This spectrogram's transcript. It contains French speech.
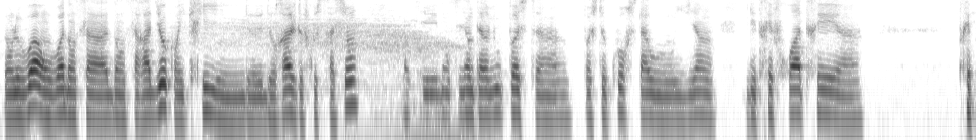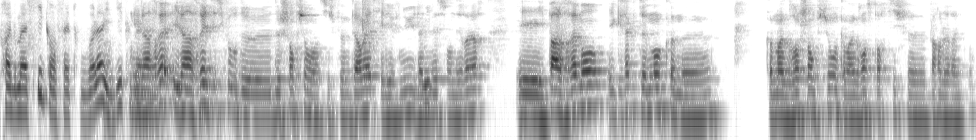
on le voit, on voit dans sa, radio quand il crie de rage, de frustration. Dans ses, dans ses interviews post, euh, post-course, là où il vient, il est très froid, très, euh, très pragmatique en fait. Où voilà, il dit que Il a un vrai, il a un vrai discours de, de champion, hein, si je peux me permettre. Il est venu, il a admet son erreur et il parle vraiment exactement comme, euh, comme un grand champion, comme un grand sportif parlerait, quoi.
